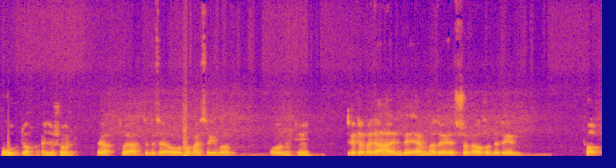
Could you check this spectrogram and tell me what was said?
Oh, doch, also schon. Ja, 2018 ist er Europameister geworden. Und okay. Dritter bei der Hallen-WM. Also er ist schon auch unter den Top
